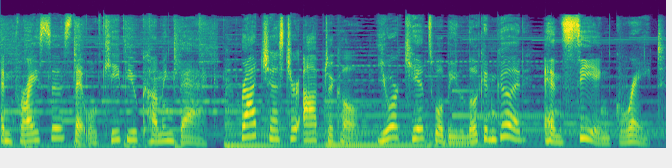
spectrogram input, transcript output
and prices that will keep you coming back. Rochester Optical. Your kids will be looking good and seeing great.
